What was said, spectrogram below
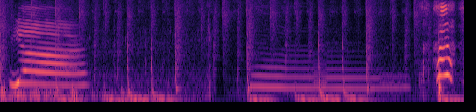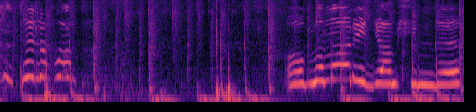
Of ya. Telefon. Ablamı arayacağım şimdi.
